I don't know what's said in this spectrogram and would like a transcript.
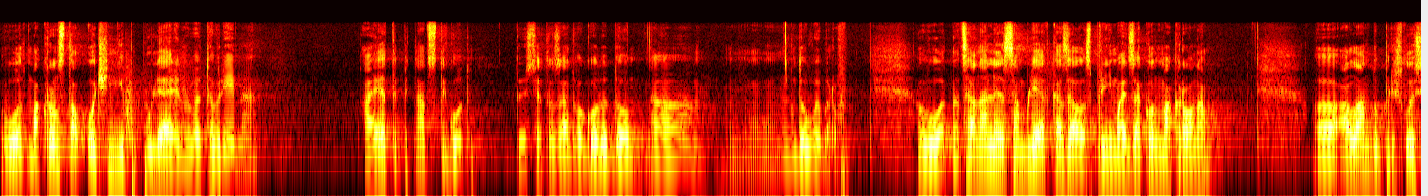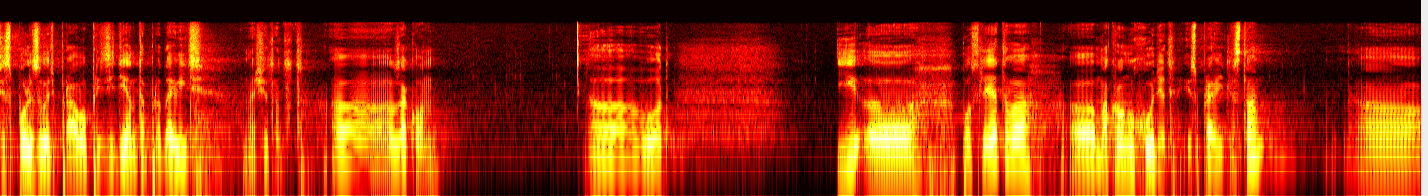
Вот. Макрон стал очень непопулярен в это время. А это 15 год. То есть это за два года до, до выборов. Вот. Национальная ассамблея отказалась принимать закон Макрона. Э, Аланду пришлось использовать право президента продавить значит, этот э, закон. Э, вот. И э, после этого э, Макрон уходит из правительства. Э,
